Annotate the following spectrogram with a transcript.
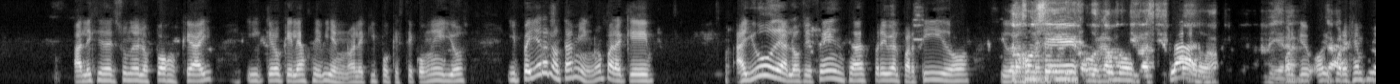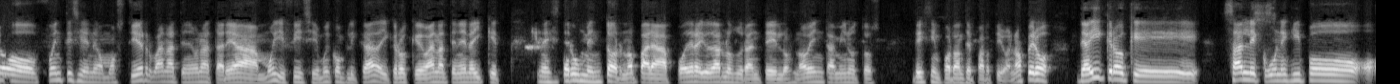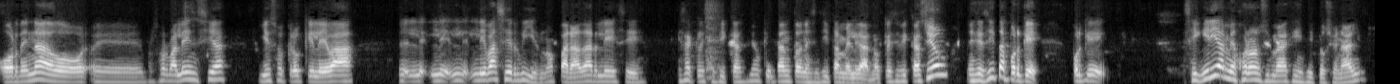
Alexis es uno de los pocos que hay, y creo que le hace bien, ¿no? Al equipo que esté con ellos, y Pellerano también, ¿no? Para que ayude a los defensas previo al partido. Y los consejos, la motivación. Claro, porque hoy, por ejemplo, Fuentes y Neomostier van a tener una tarea muy difícil, muy complicada, y creo que van a tener ahí que necesitar un mentor, ¿no? Para poder ayudarlos durante los 90 minutos de este importante partido, ¿no? Pero de ahí creo que sale con un equipo ordenado eh, el profesor Valencia, y eso creo que le va, le, le va a servir, ¿no? Para darle ese, esa clasificación que tanto necesita Melgar, ¿no? Clasificación necesita, ¿por qué? Porque seguiría mejorando su imagen institucional.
